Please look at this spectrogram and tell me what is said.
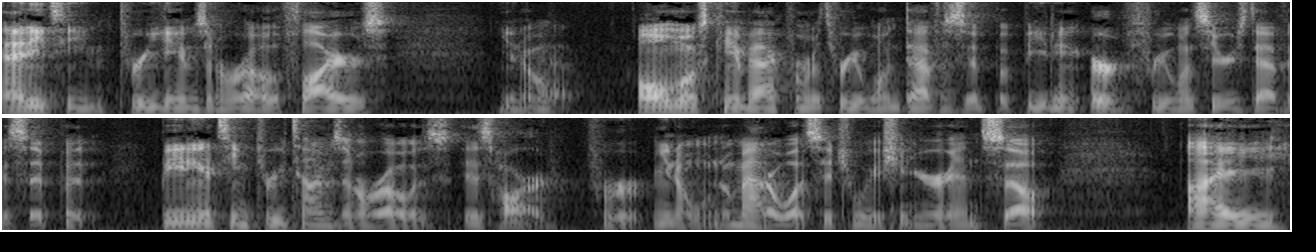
any team three games in a row the flyers you know almost came back from a 3-1 deficit but beating or 3-1 series deficit but beating a team three times in a row is, is hard for you know no matter what situation you're in. So i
